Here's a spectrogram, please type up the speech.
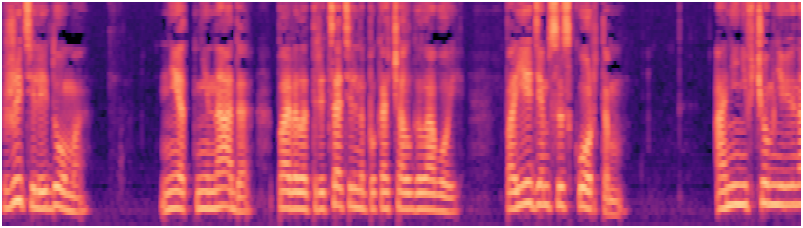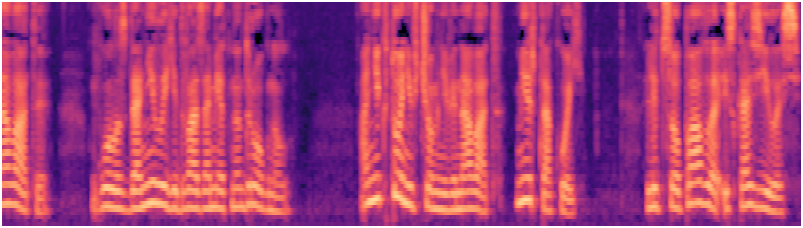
«Жителей дома». «Нет, не надо», — Павел отрицательно покачал головой. «Поедем с эскортом». «Они ни в чем не виноваты», — голос Данилы едва заметно дрогнул. «А никто ни в чем не виноват. Мир такой». Лицо Павла исказилось.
